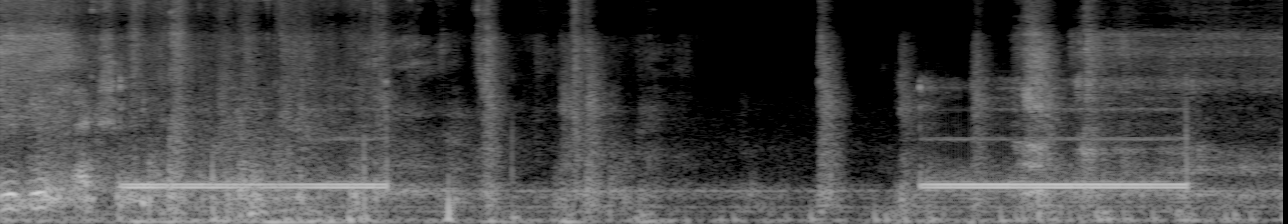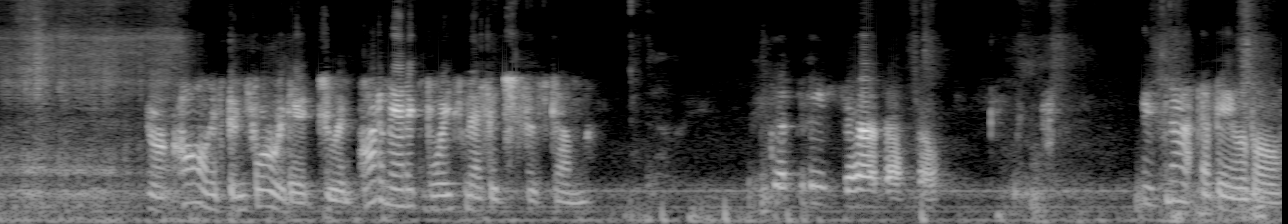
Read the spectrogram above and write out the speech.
You do actually. Your call has been forwarded to an automatic voice message system. Deputy Sarah Bissell. Is not available.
